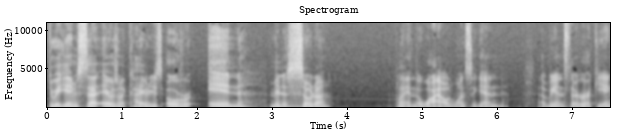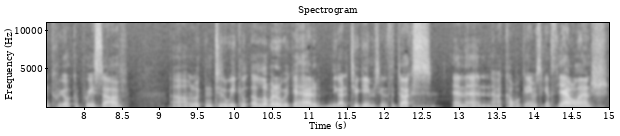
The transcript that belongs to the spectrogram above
three-game set: Arizona Coyotes over in Minnesota, playing the Wild once again up against their rookie and Kirill Kaprizov. Um, looking to the week, a little bit of a week ahead, you got two games against the Ducks, and then a couple games against the Avalanche,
